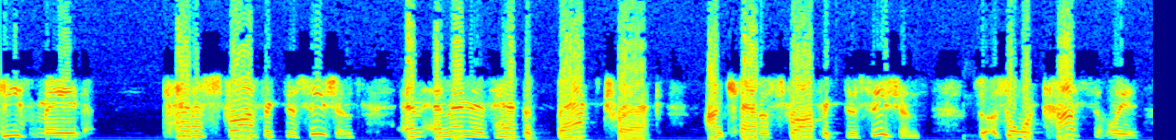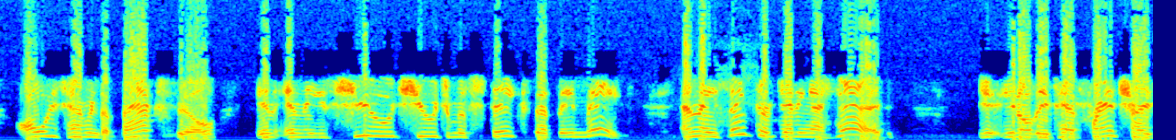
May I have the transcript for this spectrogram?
he's made catastrophic decisions, and and then has had to backtrack on catastrophic decisions. So, so we're constantly always having to backfill in, in these huge, huge mistakes that they make. And they think they're getting ahead. You, you know, they've had franchise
